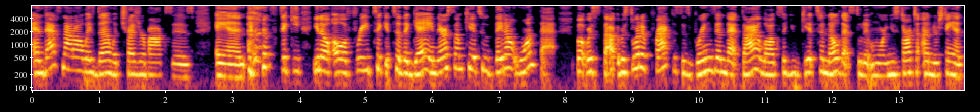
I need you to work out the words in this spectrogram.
And that's not always done with treasure boxes and sticky, you know, oh, a free ticket to the game. There are some kids who they don't want that. But restore, uh, restorative practices brings in that dialogue so you get to know that student more and you start to understand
